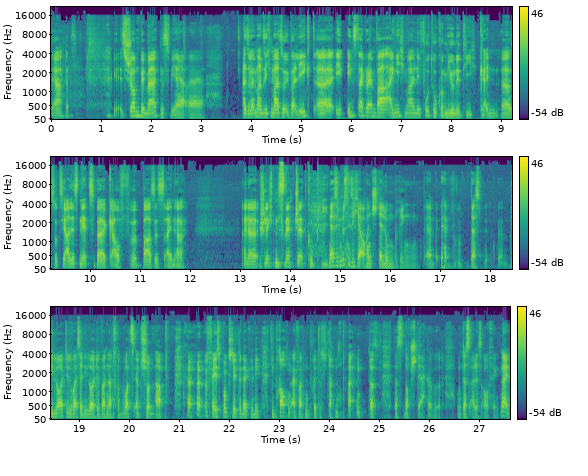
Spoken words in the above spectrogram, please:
ja, ist schon bemerkenswert. Ja, ja, ja. Also wenn man sich mal so überlegt, äh, Instagram war eigentlich mal eine Foto-Community, kein äh, soziales Netzwerk auf äh, Basis einer einer schlechten Snapchat-Kopie. Na, sie müssen sich ja auch in Stellung bringen. Äh, Das, die Leute, du weißt ja, die Leute wandern von WhatsApp schon ab. Facebook steht in der Kritik. Die brauchen einfach ein drittes Standbein, das, das noch stärker wird und das alles aufhängt. Nein,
